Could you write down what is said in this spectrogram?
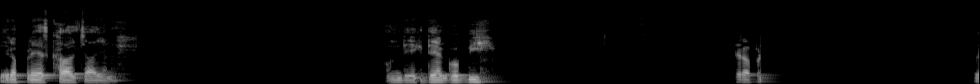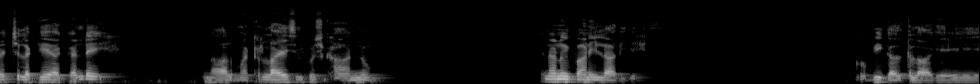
ਫਿਰ ਆਪਣੇ ਇਸ ਖਾਲ ਚ ਆ ਜਾਣਾ ਹੁਣ ਦੇਖਦੇ ਹਾਂ ਗੋਭੀ। ਇੱਧਰ ਆਪਣੇ ਵਿੱਚ ਲੱਗੇ ਆ ਗੰਢੇ। ਨਾਲ ਮਟਰ ਲਾਏ ਸੀ ਕੁਝ ਖਾਣ ਨੂੰ। ਇਹਨਾਂ ਨੂੰ ਵੀ ਪਾਣੀ ਲਾ ਦਈਏ। ਗੋਭੀ ਗਲਤ ਲਾ ਗਏ।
